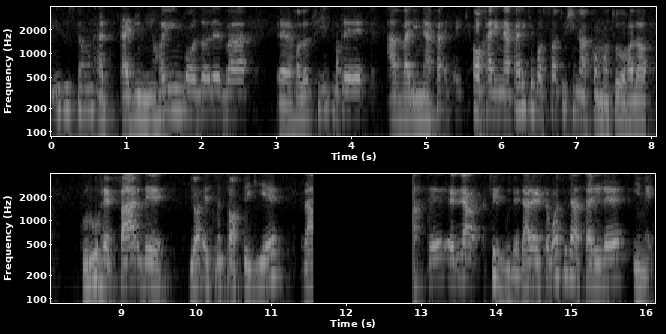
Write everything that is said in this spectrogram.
این دوستمون از قدیمی های این بازاره و حالا توی اولین نفر آخرین نفری که با ساتوشی ناکاموتو حالا گروه فرد یا اسم ساختگیه در- چیز بوده در ارتباط بوده از طریق ایمیل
